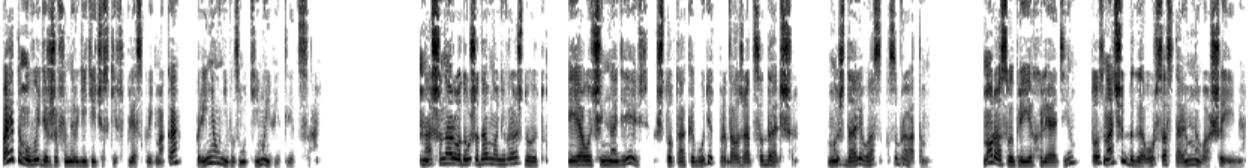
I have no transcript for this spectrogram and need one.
Поэтому, выдержав энергетический всплеск ведьмака, принял невозмутимый вид лица. Наши народы уже давно не враждуют, и я очень надеюсь, что так и будет продолжаться дальше. Мы ждали вас с братом. Но раз вы приехали один, то значит договор составим на ваше имя.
